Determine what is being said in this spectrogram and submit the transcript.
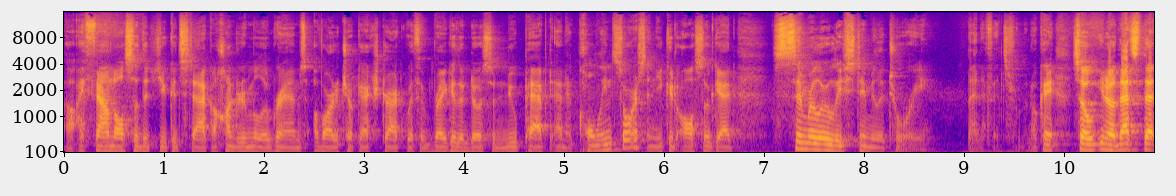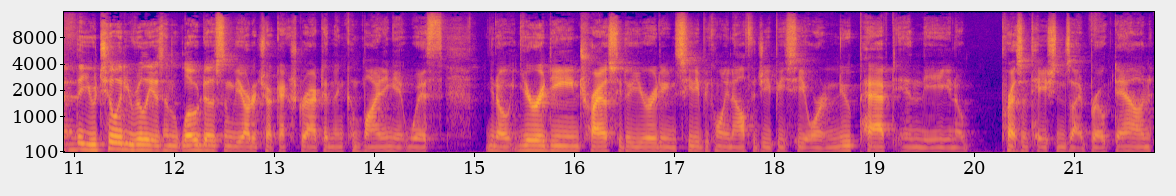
Uh, I found also that you could stack 100 milligrams of artichoke extract with a regular dose of Noopept and a choline source, and you could also get similarly stimulatory benefits from it. Okay, so you know that's that the utility really is in low dosing the artichoke extract and then combining it with you know uridine, triacetyluridine, CDP choline alpha GPC, or a Noopept in the you know presentations I broke down.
